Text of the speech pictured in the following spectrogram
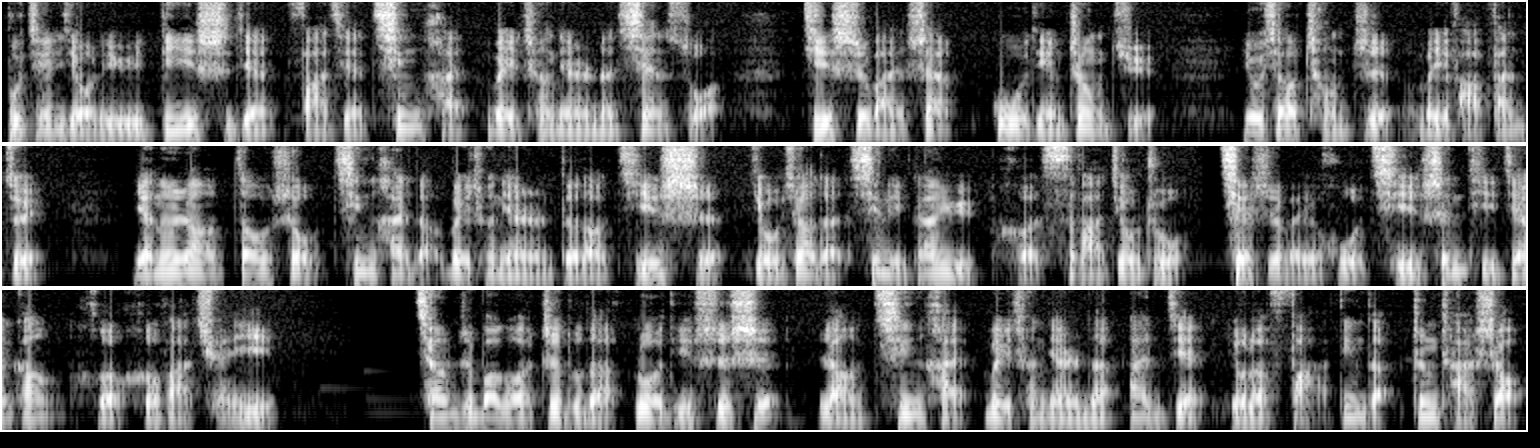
不仅有利于第一时间发现侵害未成年人的线索，及时完善固定证据，有效惩治违法犯罪，也能让遭受侵害的未成年人得到及时有效的心理干预和司法救助，切实维护其身体健康和合法权益。强制报告制度的落地实施，让侵害未成年人的案件有了法定的侦查哨，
